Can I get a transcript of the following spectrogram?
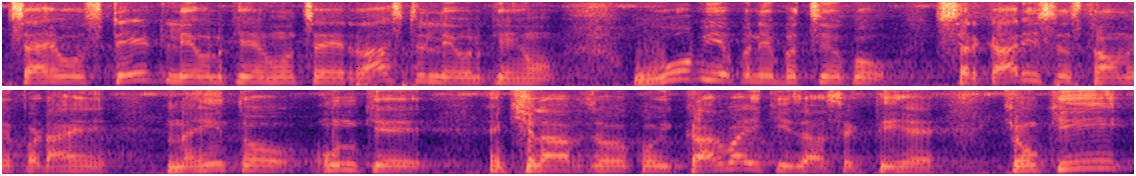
चाहे वो स्टेट लेवल के हों, चाहे राष्ट्र लेवल के हों, वो भी अपने बच्चों को सरकारी संस्थाओं में पढ़ाएँ, नहीं तो उनके खिलाफ जो कोई कार्रवाई की जा सकती है, क्योंकि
